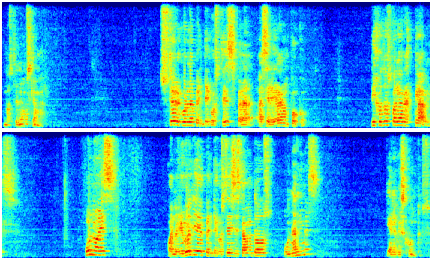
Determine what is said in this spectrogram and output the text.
nos tenemos que amar. Si usted recuerda Pentecostés, para acelerar un poco, dijo dos palabras claves. Uno es, cuando llegó el día de Pentecostés estaban todos unánimes y a la vez juntos.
